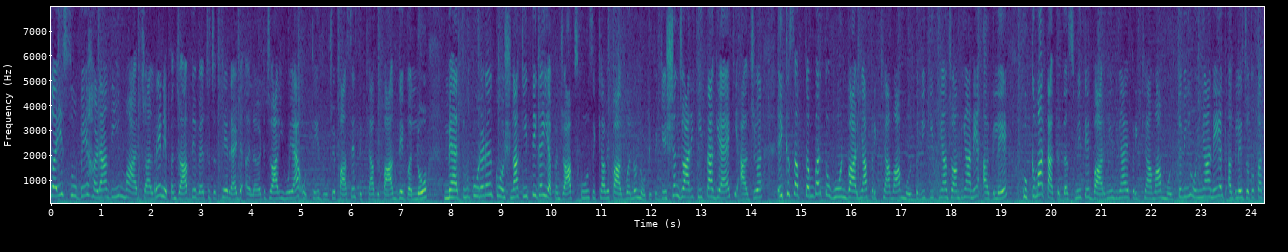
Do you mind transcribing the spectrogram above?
ਕਈ ਸੂਬੇ ਹੜ੍ਹਾਂ ਦੀ ਮਾਰ ਚੱਲ ਰਹੇ ਨੇ। ਪੰਜਾਬ ਦੇ ਵਿੱਚ ਜਿੱਥੇ ਰੈੱਡ ਅਲਰਟ ਜਾਰੀ ਹੋਇਆ, ਉੱਥੇ ਹੀ ਦੂਜੇ ਪਾਸੇ ਸਿੱਖਿਆ ਵਿਭਾਗ ਦੇ ਵੱਲੋਂ ਮਹੱਤਵਪੂਰਨ ਘੋਸ਼ਣਾ ਕੀਤੀ ਗਈ ਹੈ। ਪੰਜਾਬ ਸਕੂਲ ਸਿੱਖਿਆ ਵਿਭਾਗ ਵੱਲੋਂ ਨੋਟੀਫਿਕੇਸ਼ਨ ਜਾਰੀ ਕੀਤਾ ਗਿਆ ਹੈ ਕਿ ਅੱਜ 1 ਸਤੰਬਰ ਤੋਂ ਹੋਣ ਵਾਲੀਆਂ ਪ੍ਰੀਖਿਆਵਾਂ ਮੁਲਤਵੀ ਕੀਤੀਆਂ ਜਾਂਦੀਆਂ ਨੇ। ਅਗਲੇ ਹੁਕਮਾਂ ਤੱਕ 10ਵੀਂ ਤੇ 12ਵੀਂ ਦੀਆਂ ਇਹ ਪ੍ਰੀਖਿਆਵਾਂ ਮੁਲਤਵੀ ਹੋਈਆਂ ਨੇ। ਅਗਲੇ ਜਦੋਂ ਤੱਕ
